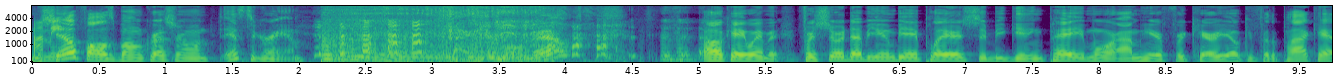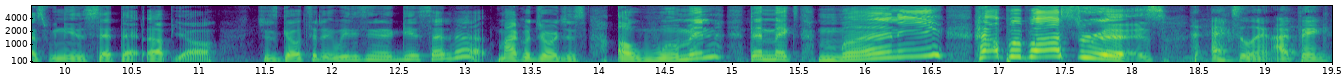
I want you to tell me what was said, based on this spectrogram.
I mean- Michelle follows Bone Crusher on Instagram. Come on now. Okay, wait a minute. For sure, WNBA players should be getting paid more. I'm here for karaoke for the podcast. We need to set that up, y'all. Just go to the. We just need to get set it up. Michael George is a woman that makes money. How preposterous! Excellent. I think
